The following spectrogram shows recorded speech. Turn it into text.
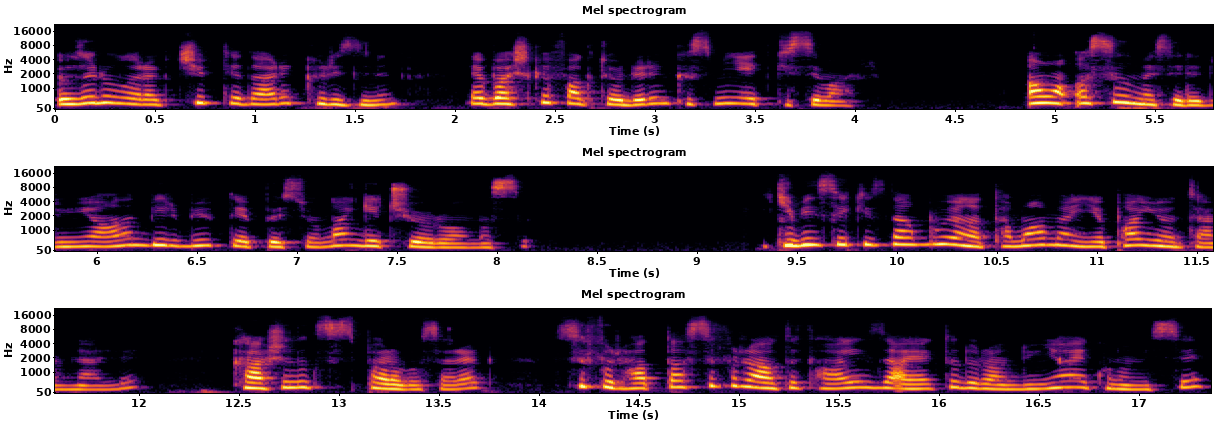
özel olarak çip tedarik krizinin ve başka faktörlerin kısmi etkisi var. Ama asıl mesele dünyanın bir büyük depresyondan geçiyor olması. 2008'den bu yana tamamen yapay yöntemlerle, karşılıksız para basarak, sıfır hatta 0.6 faizle ayakta duran dünya ekonomisi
